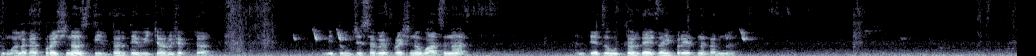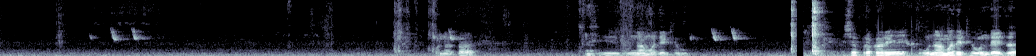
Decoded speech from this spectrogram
तुम्हाला काय प्रश्न असतील तर ते विचारू शकता. मी तुमचे सगळे प्रश्न वाचणार आणि त्याचं उत्तर द्यायचाही प्रयत्न करणार. पण आता हे उन्हामध्ये ठेवू. अशा प्रकारे उन्हामध्ये ठेवून द्यायचं.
